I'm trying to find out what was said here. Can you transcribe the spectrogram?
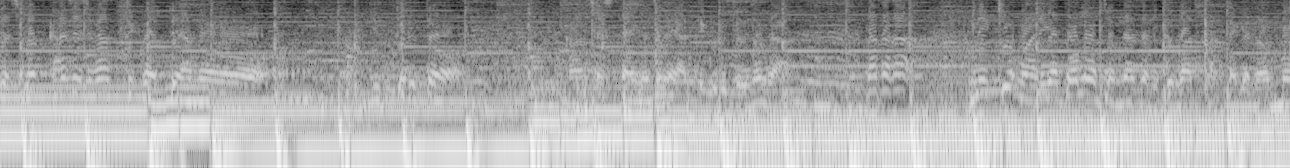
謝します感謝しますってこうやってあの言ってると感謝したいことがやってくるというのがだからね今日もありがとうノート皆さんに配ったんだけども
